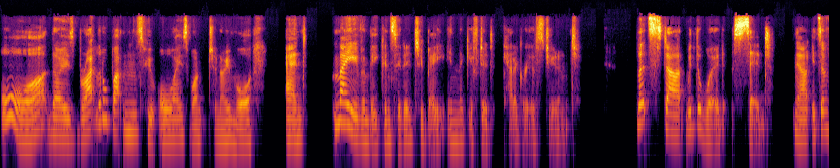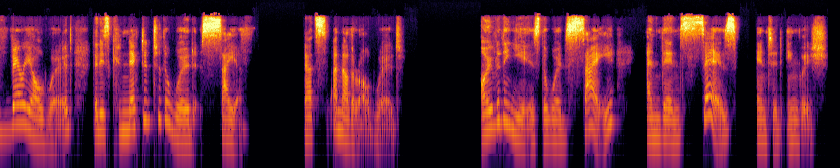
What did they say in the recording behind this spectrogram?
or those bright little buttons who always want to know more and may even be considered to be in the gifted category of student. Let's start with the word said. Now, it's a very old word that is connected to the word saith. That's another old word. Over the years, the word say and then says entered English.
